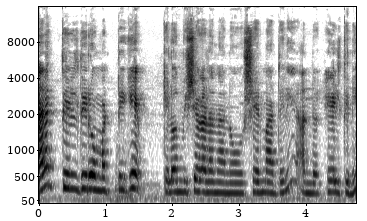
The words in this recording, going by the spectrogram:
ನನಗೆ ತಿಳಿದಿರೋ ಮಟ್ಟಿಗೆ ಕೆಲವೊಂದು ವಿಷಯಗಳನ್ನ ನಾನು ಶೇರ್ ಮಾಡ್ತೀನಿ ಅಂಡ್ ಹೇಳ್ತೀನಿ.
